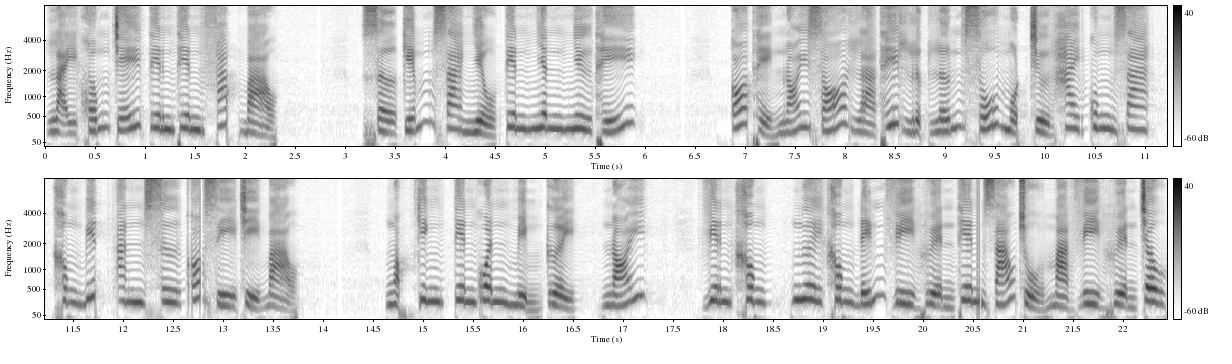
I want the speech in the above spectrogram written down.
Lại khống chế tiên thiên pháp bảo. Giờ kiếm ra nhiều tiên nhân như thế. Có thể nói rõ là thế lực lớn số một trừ hai cung ra. Không biết ăn sư có gì chỉ bảo. Ngọc Kinh tiên quân mỉm cười. Nói. Viên không. Ngươi không đến vì huyền thiên giáo chủ mà vì huyền châu.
